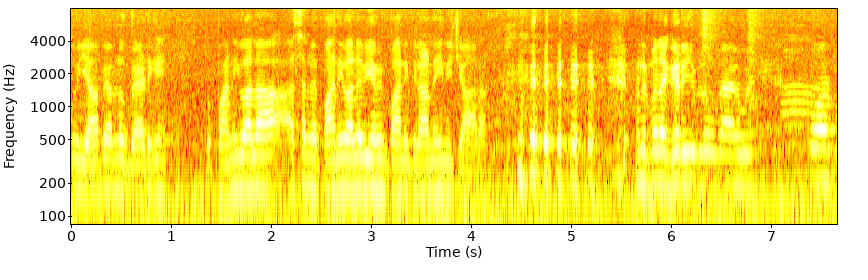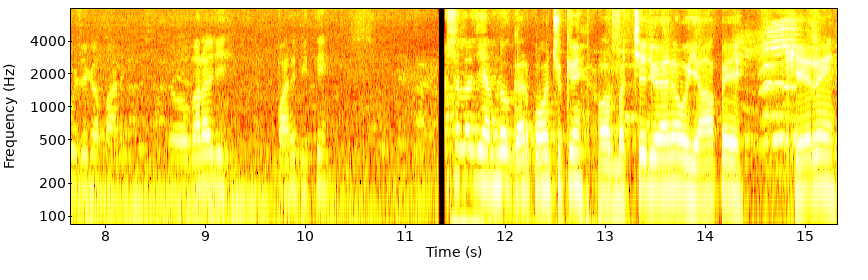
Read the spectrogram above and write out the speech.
तो यहाँ पे हम लोग बैठ गए। तो पानी वाला असल में पानी वाला भी हमें पानी पिलाना ही नहीं चाह रहा। उन्हें पता गरीब लोग आए हुए कौन पूछेगा पानी? तो बारा जी पानी पीते हैं। माशाल्लाह जी हम लोग घर पहुँच चुके हैं और बच्चे जो है ना वो यहाँ पे खेल रहे हैं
